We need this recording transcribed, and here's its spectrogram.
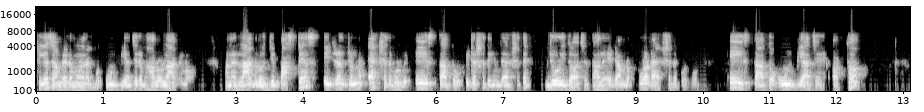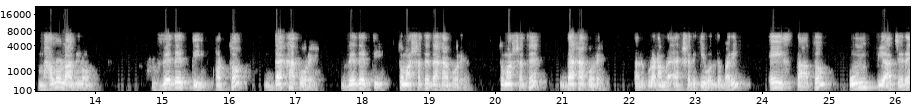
ঠিক আছে? আমরা এটা মনে রাখব। উন পিয়াচের ভালো লাগল। মানে লাগল যে পাস্ট টেন্স এইটার জন্য একসাথে বলব। এই স্তাতো এটার সাথে কিন্তু একসাথে জড়িত আছে। তাহলে এটা আমরা পুরোটা একসাথে করব এই স্তাতো উন পিয়াচের অর্থ ভালো লাগল। ভেদেরতি অর্থ দেখা করে। ভেদেরতি তোমার সাথে দেখা করে। তোমার সাথে দেখা করে। তাহলে পুরোটা আমরা একসাথে কি বলতে পারি? এই স্তাতো উন পিয়াচেরে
